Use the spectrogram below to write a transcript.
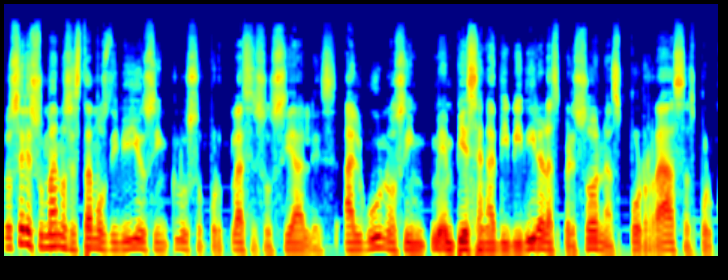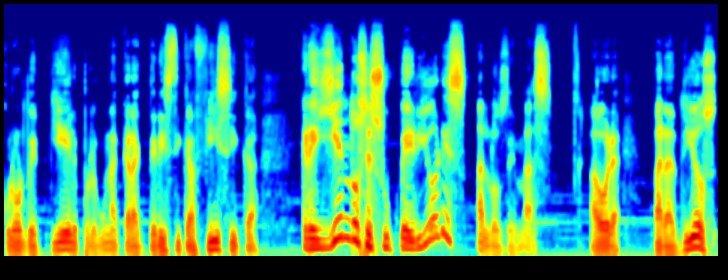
Los seres humanos estamos divididos incluso por clases sociales. Algunos empiezan a dividir a las personas por razas, por color de piel, por alguna característica física, creyéndose superiores a los demás. Ahora, para Dios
